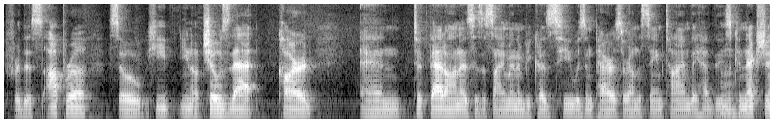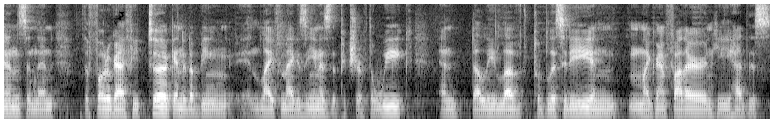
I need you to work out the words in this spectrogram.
for this opera, so he you know chose that card and took that on as his assignment. And because he was in paris around the same time they had these connections. And then the photograph he took ended up being in life magazine as the picture of the week and dali loved publicity and my grandfather and he had this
